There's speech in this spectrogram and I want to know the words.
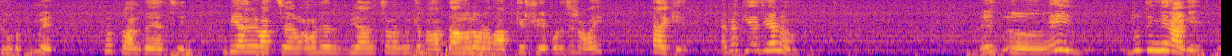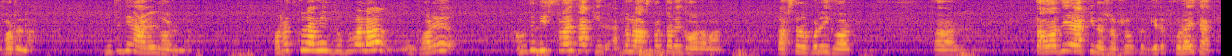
গরমে খুব ক্লান্ত হয়ে যাচ্ছি। বিড়ালের বাচ্চা, আমাদের বিড়াল চানাগুলোকে ভাত দেওয়া হলো, ওরা ভাত খেয়ে শুয়ে পড়েছে সবাই। তাই খেয়ে। একটা কী হয়েছে জানো? এই এই দু তিন দিন আগে ঘটনা। দু তিন দিন আগে ঘটনা। হঠাৎ করে আমি দুপুরবেলা ঘরে, আমি তো নিচতলায় থাকি, একদম রাস্তার ধারে ঘর আমার। রাস্তার ওপরেই ঘর। আর তালা দিয়ে রাখি না, সবসময় গেটে খোলাই থাকে।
